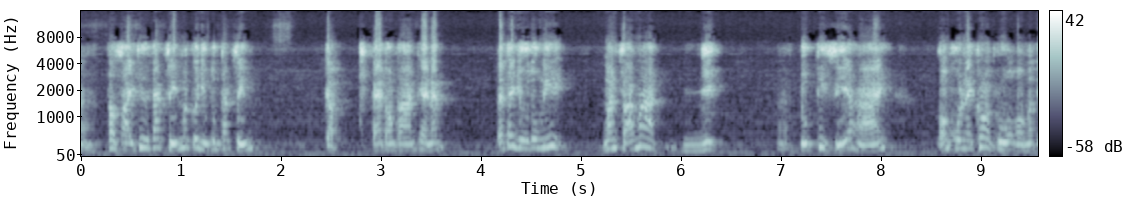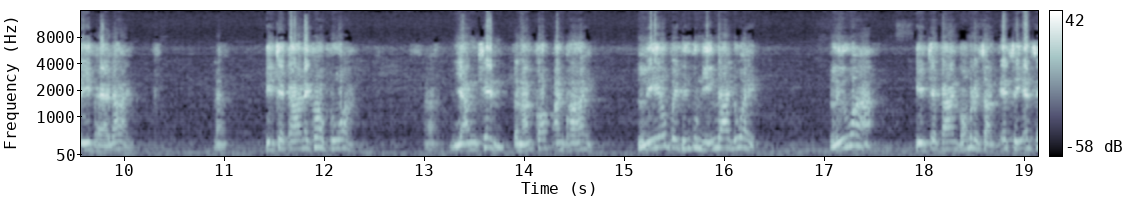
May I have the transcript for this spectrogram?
นะถ้าใส่ชื่อทักษิณมันก็อยู่ตรงทักษิณกับแพทองทานแค่นั้น แต่ถ้าอยู่ตรงนี้มันสามารถหยิบจุดที่เสียหายของคนในครอบครัวออกมาตีแผ่ได้นะกิจการในครอบครัวอย่างเช่นสนามกอล์ฟอันพาย เลี้ยวไปถึงคุณหญิงได้ด้วย หรือว่ากิจการของบริษัท s อ s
